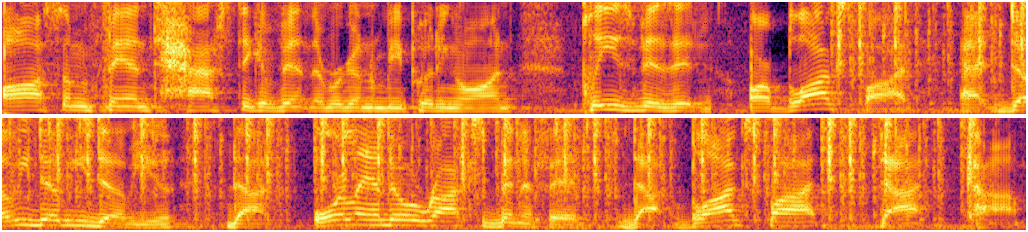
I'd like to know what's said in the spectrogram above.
awesome, fantastic event that we're going to be putting on, please visit our blog spot at www.orlandorocksbenefit.blogspot.com.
